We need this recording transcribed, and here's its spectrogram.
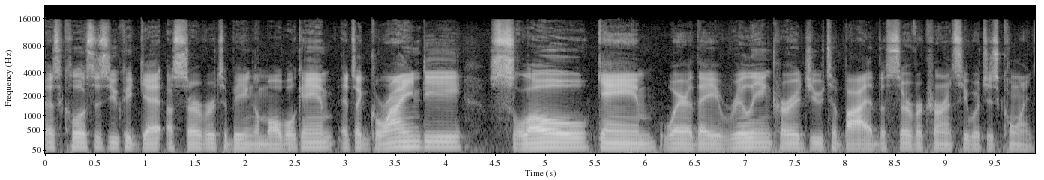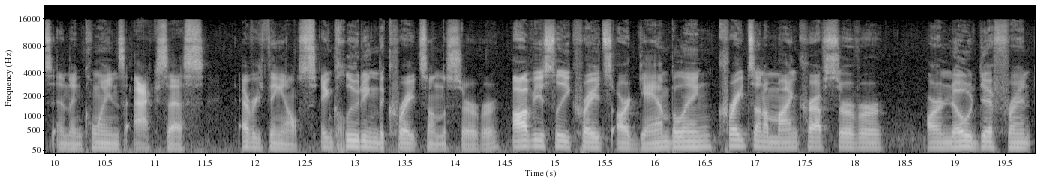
as close as you could get a server to being a mobile game. It's a grindy, slow game where they really encourage you to buy the server currency, which is coins, and then coins access everything else, including the crates on the server. Obviously, crates are gambling. Crates on a Minecraft server are no different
